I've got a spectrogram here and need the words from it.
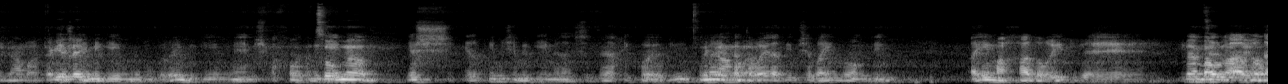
לגמרי. תגיד לי מגיעים מבוגרים, מגיעים אה, משפחות, עצוב מגיעים... מאוד. יש ילדים שמגיעים אליי, שזה הכי כואב לי. זאת אומרת. אתה רואה ילדים שבאים ועומדים. האמא חד-הורית. והם באו אוכל.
